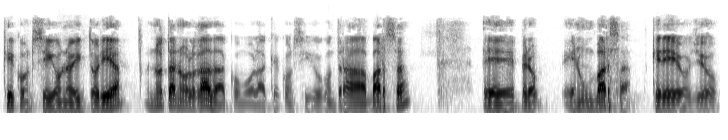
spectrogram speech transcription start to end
que consiga una victoria no tan holgada como la que consiguió contra Barça, eh, pero en un Barça creo yo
